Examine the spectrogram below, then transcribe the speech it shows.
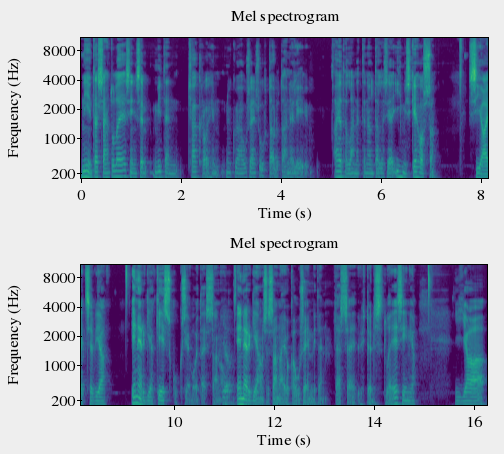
Niin, tässähän tulee esiin se, miten chakroihin nykyään usein suhtaudutaan, eli ajatellaan, että ne on tällaisia ihmiskehossa sijaitsevia energiakeskuksia, voitaisiin sanoa. Joo. Energia on se sana, joka useimmiten tässä yhteydessä tulee esiin, ja, ja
